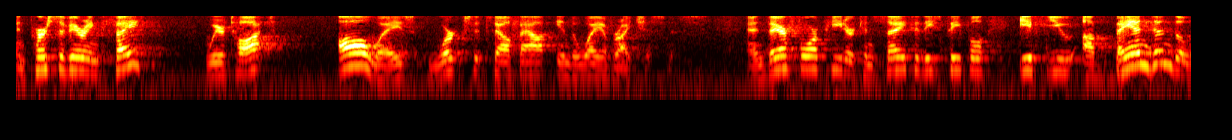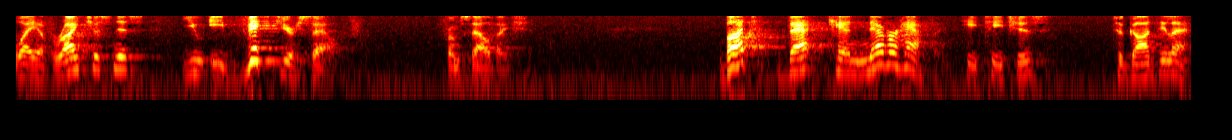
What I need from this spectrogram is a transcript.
And persevering faith, we're taught, always works itself out in the way of righteousness. And therefore, Peter can say to these people, if you abandon the way of righteousness, you evict yourself from salvation. But that can never happen, he teaches, to God's elect.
